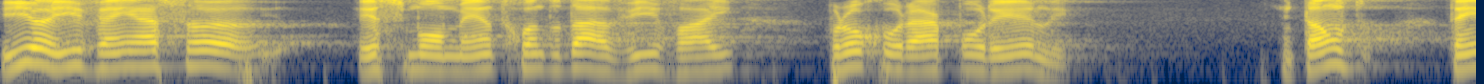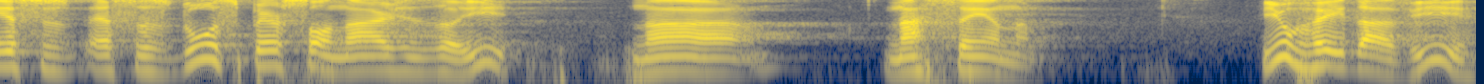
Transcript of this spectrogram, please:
e aí vem essa, esse momento quando Davi vai procurar por ele. Então, tem esses, essas duas personagens aí na, na cena. E o rei Davi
